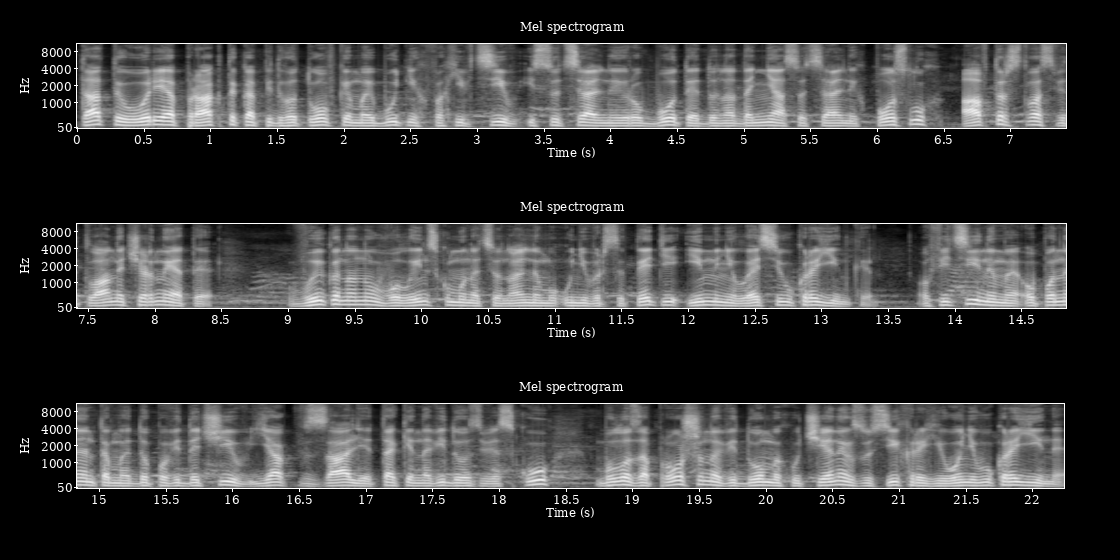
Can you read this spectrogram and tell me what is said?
та теорія практика підготовки майбутніх фахівців із соціальної роботи до надання соціальних послуг авторства Світлани Чернети, виконану в Волинському національному університеті імені Лесі Українки. Офіційними опонентами доповідачів як в залі, так і на відеозв'язку було запрошено відомих учених з усіх регіонів України.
